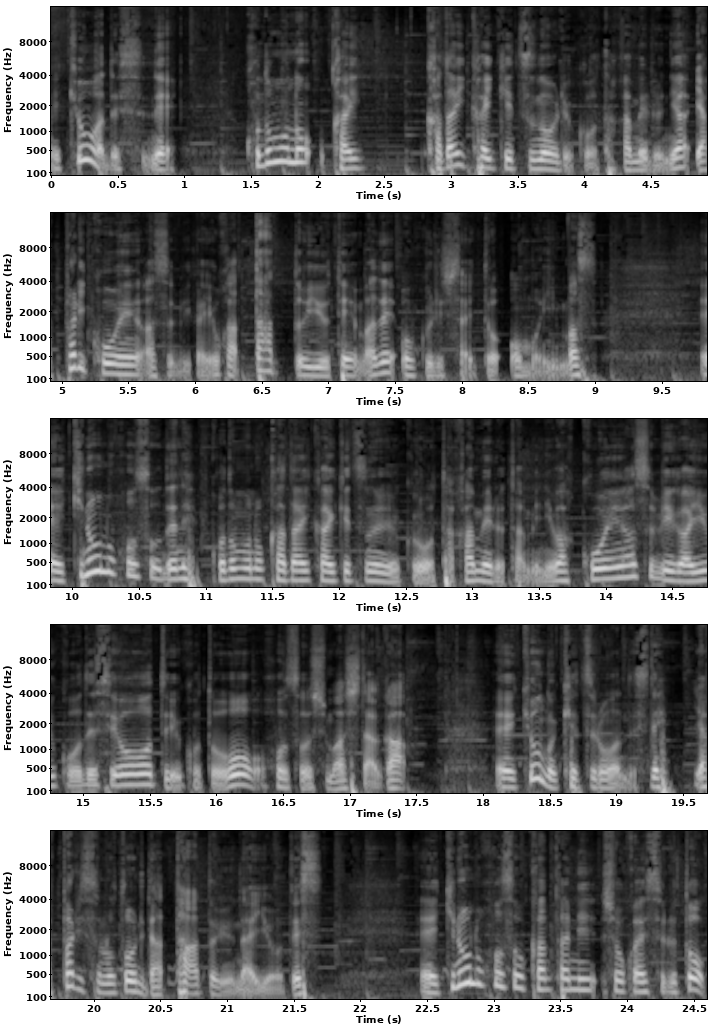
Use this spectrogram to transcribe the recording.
え今日はですね子供の課題解決能力を高めるにはやっぱり公園遊びが良かったというテーマでお送りしたいと思います。えー、昨日の放送でね子どもの課題解決能力を高めるためには公園遊びが有効ですよということを放送しましたが、えー、今日の結論はですねやっぱりその通りだったという内容です、えー、昨日の放送を簡単に紹介すると,、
